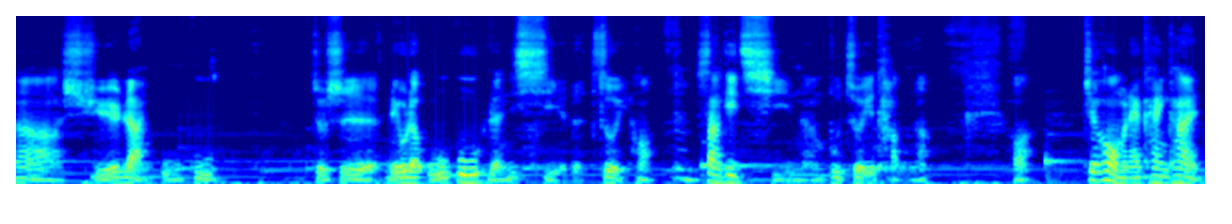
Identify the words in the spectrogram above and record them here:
那血染无辜，就是流了无辜人血的罪，哈，上帝岂能不追讨呢？哦。最后，我们来看一看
